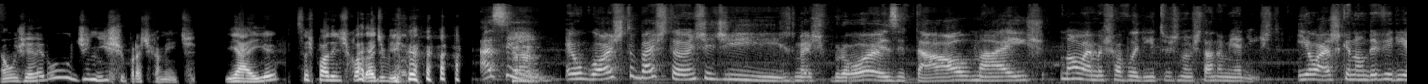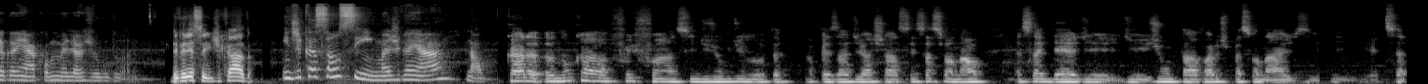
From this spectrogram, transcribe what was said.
é um gênero de nicho praticamente. E aí vocês podem discordar de mim. Assim, Ah. eu gosto bastante de Smash Bros e tal, mas não é meus favoritos, não está na minha lista. E eu acho que não deveria ganhar como melhor jogo do ano. Deveria ser indicado? Indicação sim, mas ganhar, não. Cara, eu nunca fui fã assim de jogo de luta, apesar de achar sensacional essa ideia de, de juntar vários personagens e, e etc.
